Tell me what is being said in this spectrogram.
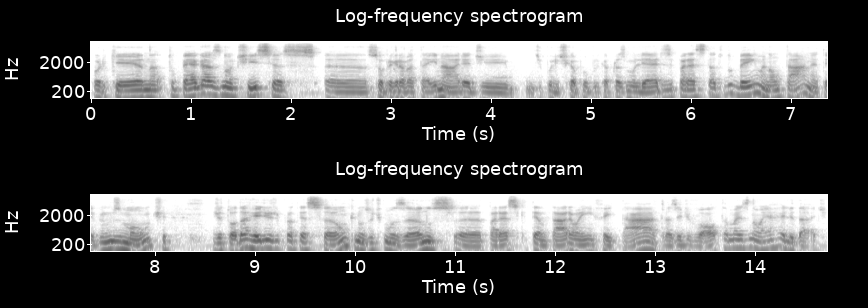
Porque na, tu pega as notícias uh, sobre Gravataí na área de, de política pública para as mulheres e parece que está tudo bem, mas não está, né? Teve um desmonte de toda a rede de proteção que nos últimos anos uh, parece que tentaram aí enfeitar, trazer de volta, mas não é a realidade.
